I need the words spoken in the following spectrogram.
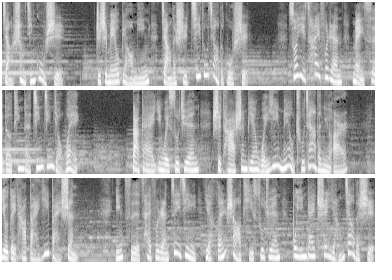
讲圣经故事，只是没有表明讲的是基督教的故事，所以蔡夫人每次都听得津津有味。大概因为苏娟是她身边唯一没有出嫁的女儿，又对她百依百顺，因此蔡夫人最近也很少提苏娟不应该吃洋教的事，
